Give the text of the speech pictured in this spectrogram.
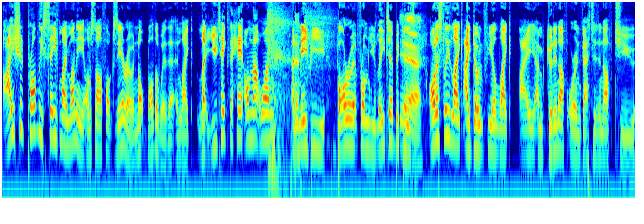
I should probably save my money on Star Fox Zero and not bother with it, and like let you take the hit on that one, and maybe borrow it from you later. Because yeah. honestly, like I don't feel like I am good enough or invested enough to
